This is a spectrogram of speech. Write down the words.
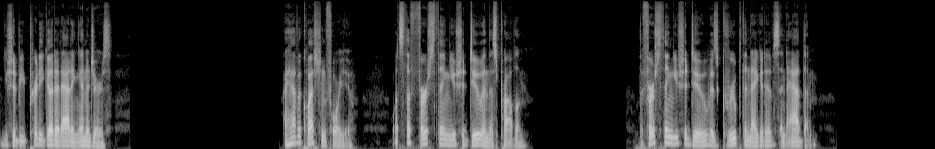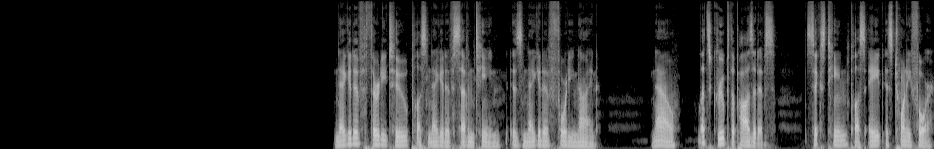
you should be pretty good at adding integers. I have a question for you. What's the first thing you should do in this problem? The first thing you should do is group the negatives and add them. Negative 32 plus negative 17 is negative 49. Now, let's group the positives. 16 plus 8 is 24.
